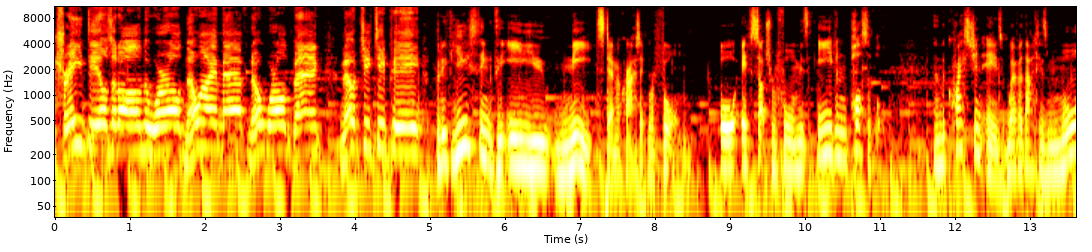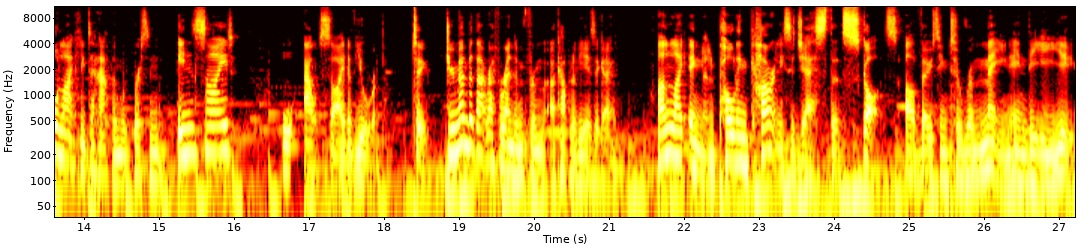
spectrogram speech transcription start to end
trade deals at all in the world, no IMF, no World Bank, no TTP. But if you think the EU needs democratic reform, or if such reform is even possible, then the question is whether that is more likely to happen with Britain inside or outside of Europe. 2. Do you remember that referendum from a couple of years ago? Unlike England, polling currently suggests that Scots are voting to remain in the EU.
